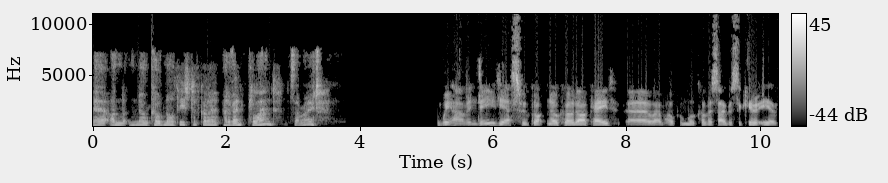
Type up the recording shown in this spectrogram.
uh, on No Code Northeast. Have got a, an event planned. Is that right? We have indeed, yes. We've got No Code Arcade. Uh, I'm hoping we'll cover cybersecurity of,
